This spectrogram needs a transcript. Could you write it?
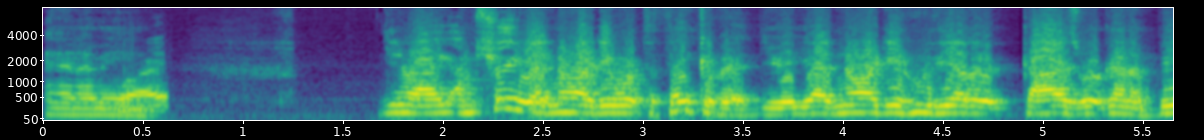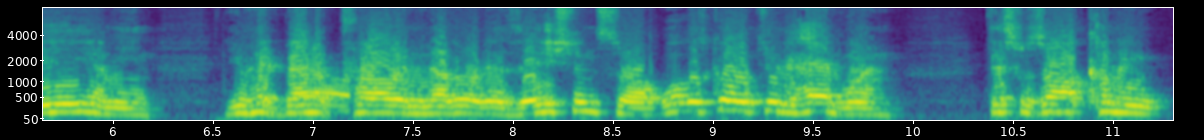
and I mean, Right. you know, I, I'm sure you had no idea what to think of it. You, you had no idea who the other guys were going to be. I mean, you had been a pro in another organization, so what was going through your head when this was all coming,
